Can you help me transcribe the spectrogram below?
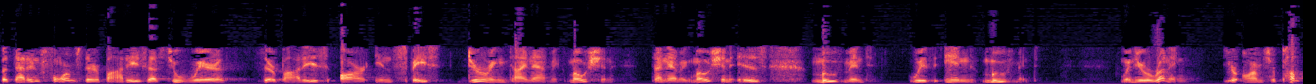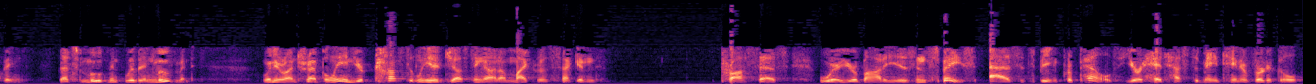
but that informs their bodies as to where their bodies are in space during dynamic motion. Dynamic motion is movement within movement. When you're running, your arms are pumping. That's movement within movement. When you're on trampoline, you're constantly adjusting on a microsecond process where your body is in space as it's being propelled. Your head has to maintain a vertical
